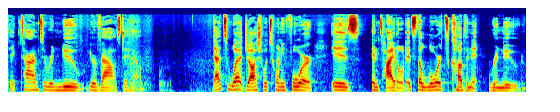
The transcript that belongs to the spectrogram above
Take time to renew your vows to Him. That's what Joshua 24 is entitled. It's the Lord's covenant renewed.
